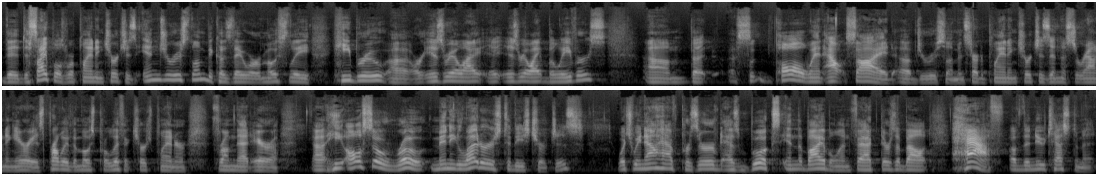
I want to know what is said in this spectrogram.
the disciples were planting churches in Jerusalem because they were mostly Hebrew uh, or Israelite Israelite believers. Um, but uh, Paul went outside of Jerusalem and started planting churches in the surrounding areas, probably the most prolific church planner from that era. Uh, he also wrote many letters to these churches, which we now have preserved as books in the Bible. In fact, there's about half of the New Testament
